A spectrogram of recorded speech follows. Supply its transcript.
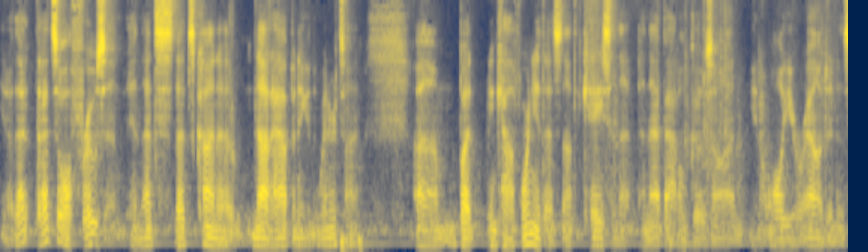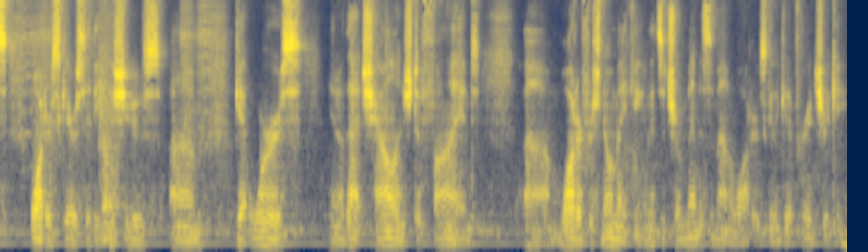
You know that that's all frozen, and that's that's kind of not happening in the wintertime. Um, but in California, that's not the case, and that and that battle goes on, you know, all year round. And as water scarcity issues um, get worse, you know, that challenge to find um, water for snowmaking, and it's a tremendous amount of water, is going to get very tricky.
